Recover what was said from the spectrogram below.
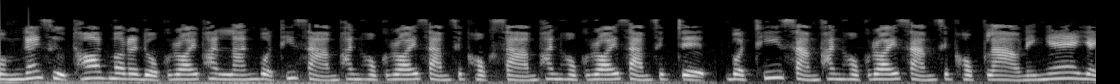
ผมได้สืบทอดมรดกร้อยพันล้านบทที่ 3,636-3,637 บทที่ 3,636 กล่าวในแง่ใหญ่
